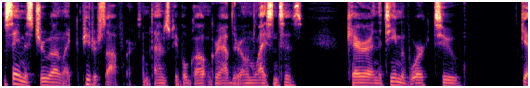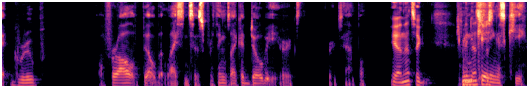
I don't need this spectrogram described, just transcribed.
The same is true on like computer software. Sometimes people go out and grab their own licenses. Kara and the team have worked to get group for all of BuildWitt licenses for things like Adobe, or for example. Yeah, and that's a Communicating I mean, is key.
